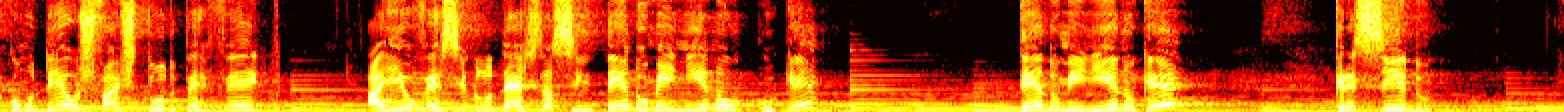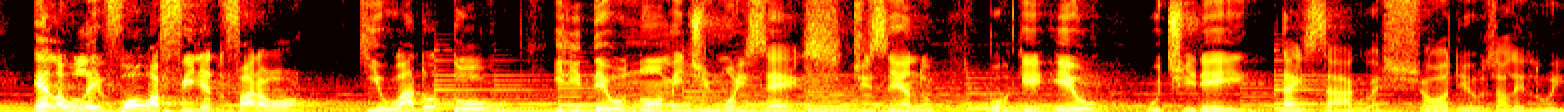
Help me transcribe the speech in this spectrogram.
como Deus faz tudo perfeito. Aí o versículo 10 diz assim: Tendo o menino, o quê? Tendo o menino, o quê? Crescido. Ela o levou à filha do Faraó, que o adotou e lhe deu o nome de Moisés, dizendo: porque eu o tirei das águas. Oh Deus, aleluia.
